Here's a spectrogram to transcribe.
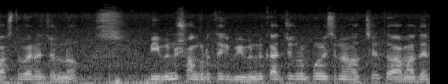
বাস্তবায়নের জন্য বিভিন্ন সংগঠন থেকে বিভিন্ন কার্যক্রম পরিচালনা হচ্ছে। তো আমাদের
